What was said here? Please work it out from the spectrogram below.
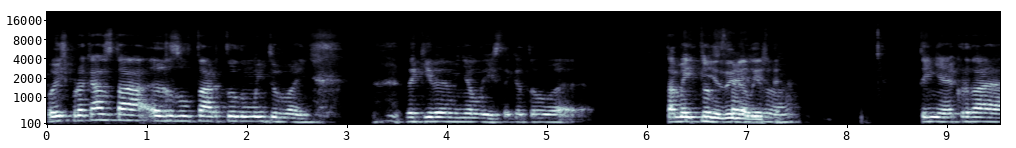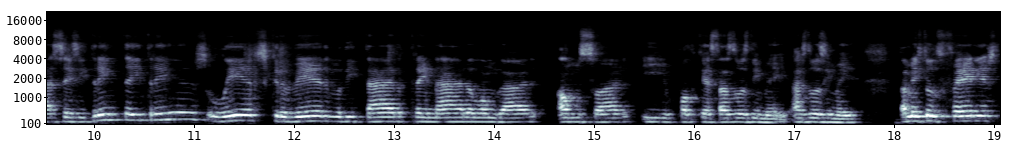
Hoje, por acaso, está a resultar tudo muito bem. Daqui da minha lista, que eu estou a. Está meio todo de férias, não é? Tinha acordar às 6h33, ler, escrever, meditar, treinar, alongar, almoçar e o podcast às 2h30. Às 2h30. Também estou de férias,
